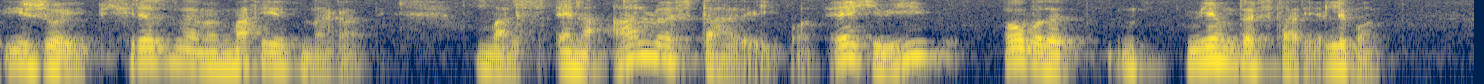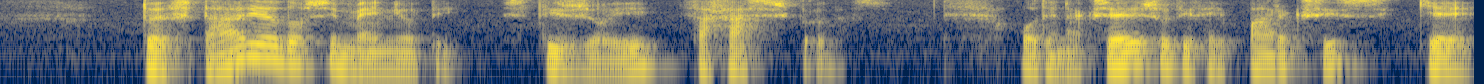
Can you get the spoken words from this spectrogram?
η ζωή, τι χρειάζεται να με μάθει για την αγάπη. Μάλιστα, ένα άλλο εφτάρι λοιπόν. Έχει βγει, όποτε βγαίνουν τα εφτάρια. Λοιπόν, το εφτάρι εδώ σημαίνει ότι στη ζωή θα χάσεις κιόλας. Ότι να ξέρεις ότι θα υπάρξεις και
